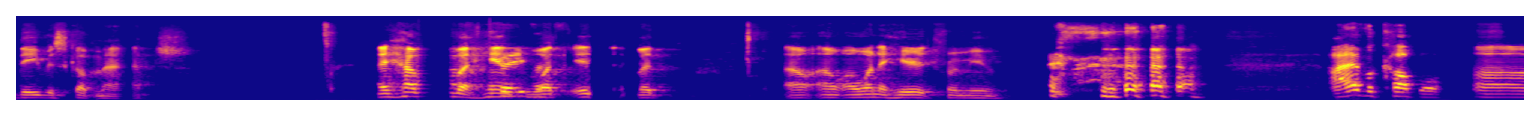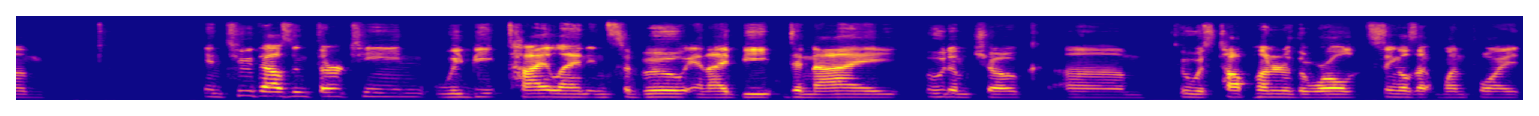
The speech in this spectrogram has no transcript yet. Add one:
Davis Cup match? I have a hint favorite. what is it, but I, I, I want to hear it from you. I have a couple. Um, in 2013, we beat Thailand in Cebu, and I beat Danai Udomchoke, um, who was top 100 of the world singles at one point.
